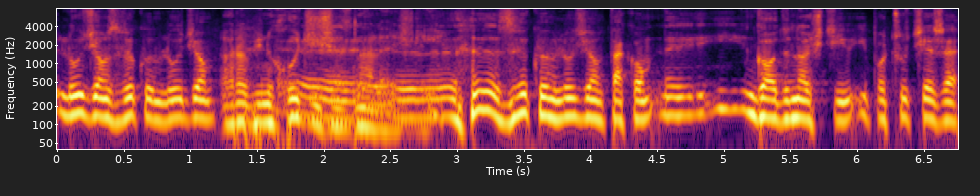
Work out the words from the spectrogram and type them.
ludziom, zwykłym ludziom... Robin Hoodzi się e, znaleźli. Zwykłym ludziom taką godność i, i poczucie, że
